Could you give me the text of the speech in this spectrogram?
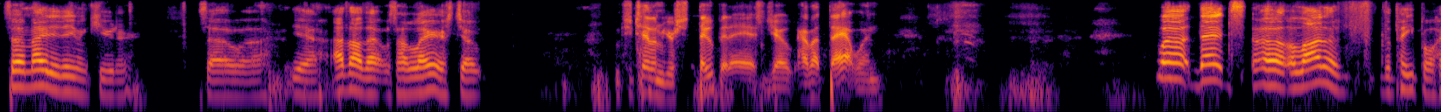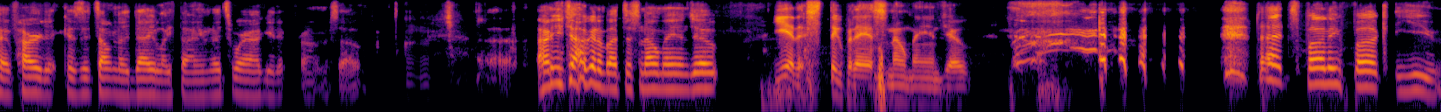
so it made it even cuter. So uh, yeah, I thought that was a hilarious joke. Don't you tell him your stupid ass joke? How about that one? Well, that's uh, a lot of the people have heard it because it's on the daily thing. That's where I get it from. So, uh, are you talking about the snowman joke? Yeah, that stupid ass snowman joke. That's funny. Fuck you.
